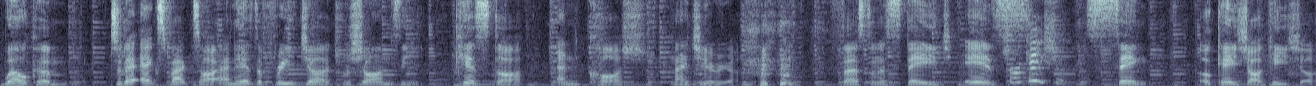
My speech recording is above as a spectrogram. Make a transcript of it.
Welcome to the X Factor, and here's the free judge Rashanzi, Kizzster, and Kosh, Nigeria. First on the stage is Keisha. Sing. Okay, Sharkeisha.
